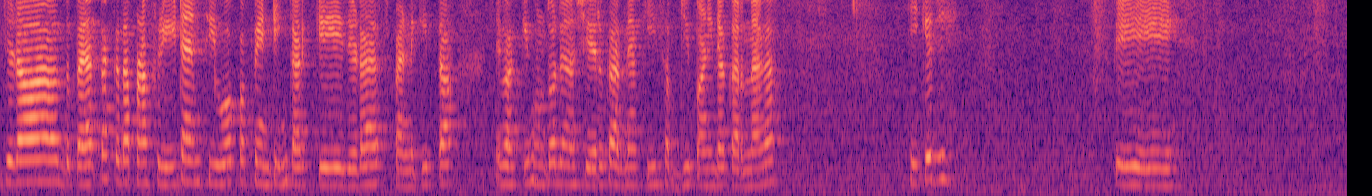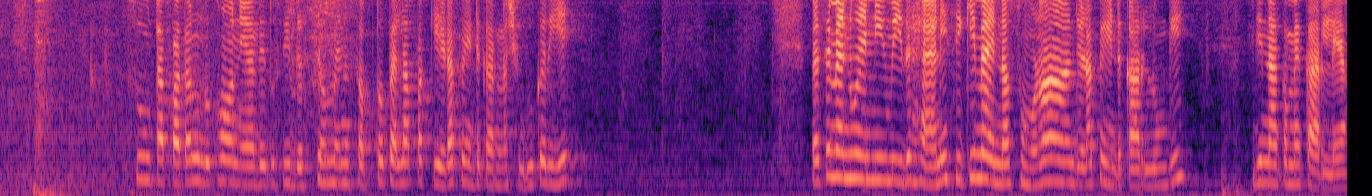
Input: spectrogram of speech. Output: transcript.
ਜਿਹੜਾ ਦੁਪਹਿਰ ਤੱਕ ਦਾ ਆਪਣਾ ਫ੍ਰੀ ਟਾਈਮ ਸੀ, ਉਹ ਆਪਾਂ ਪੇਂਟਿੰਗ ਕਰਕੇ ਜਿਹੜਾ ਸਪੈਂਡ ਕੀਤਾ। ਤੇ ਬਾਕੀ ਹੁਣ ਤੁਹਾਡੇ ਨਾਲ ਸ਼ੇਅਰ ਕਰਦੇ ਹਾਂ ਕੀ ਸਬਜ਼ੀ ਪਾਣੀ ਦਾ ਕਰਨਾ ਹੈਗਾ। ਠੀਕ ਹੈ ਜੀ? ਤੇ ਸੂਟ ਆਪਾਂ ਤੁਹਾਨੂੰ ਦਿਖਾਉਣੇ ਆ ਤੇ ਤੁਸੀਂ ਦੱਸਿਓ ਮੈਨੂੰ ਸਭ ਤੋਂ ਪਹਿਲਾਂ ਆਪਾਂ ਕਿਹੜਾ ਪੇਂਟ ਕਰਨਾ ਸ਼ੁਰੂ ਕਰੀਏ। ਵੈਸੇ ਮੈਨੂੰ ਇੰਨੀ ਉਮੀਦ ਹੈ ਨਹੀਂ ਸੀ ਕਿ ਮੈਂ ਇੰਨਾ ਸੋਹਣਾ ਜਿਹੜਾ ਪੇਂਟ ਕਰ ਲੂੰਗੀ, ਜਿੰਨਾ ਕੁ ਮੈਂ ਕਰ ਲਿਆ।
